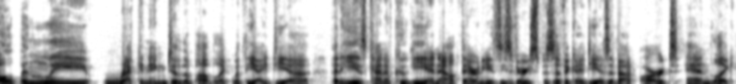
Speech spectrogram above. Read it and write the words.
openly reckoning to the public with the idea that he is kind of kooky and out there and he has these very specific ideas about art and like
